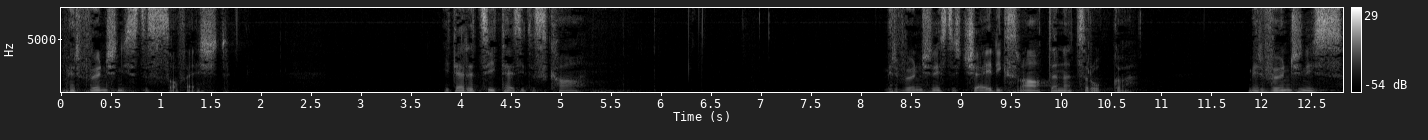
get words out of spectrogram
Wir wünschen uns das so fest. In dieser Zeit haben sie das gehabt. Wir wünschen uns, dass die Scheidungsraten zurückgehen. Wir wünschen uns,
